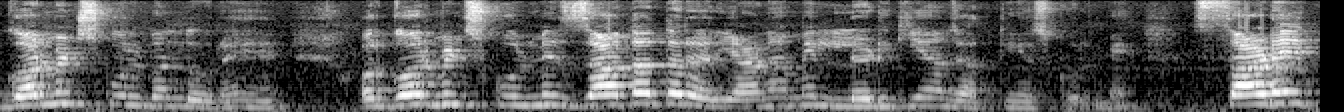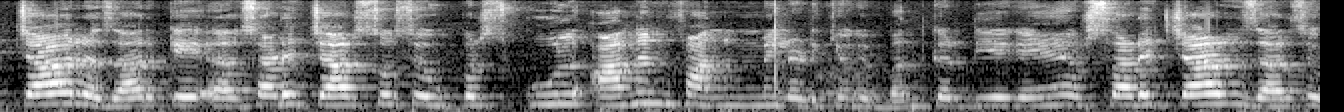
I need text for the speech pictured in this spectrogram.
गवर्नमेंट स्कूल बंद हो रहे हैं, और गवर्नमेंट स्कूल में ज़्यादातर हरियाणा में लड़कियाँ जाती हैं स्कूल में। साढ़े चार हज़ार के साढ़े चार सौ से ऊपर स्कूल आनंद फानन में लड़कियों के बंद कर दिए गए हैं, और साढ़े चार हज़ार से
